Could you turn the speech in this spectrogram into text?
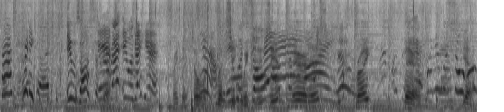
That's pretty good. It was awesome. Right, it was right here. Right there. So Yeah. let's see. Can we so see it? There it is. Right there. Yeah.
